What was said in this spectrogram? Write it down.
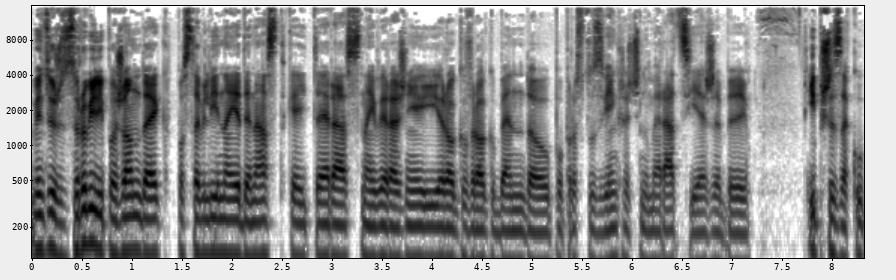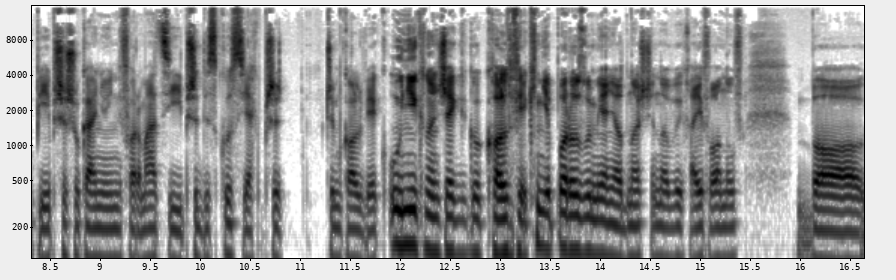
Więc już zrobili porządek, postawili na jedenastkę i teraz najwyraźniej rok w rok będą po prostu zwiększać numerację, żeby i przy zakupie, i przy szukaniu informacji, i przy dyskusjach, przy czymkolwiek uniknąć jakiegokolwiek nieporozumienia odnośnie nowych iPhone'ów, bo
